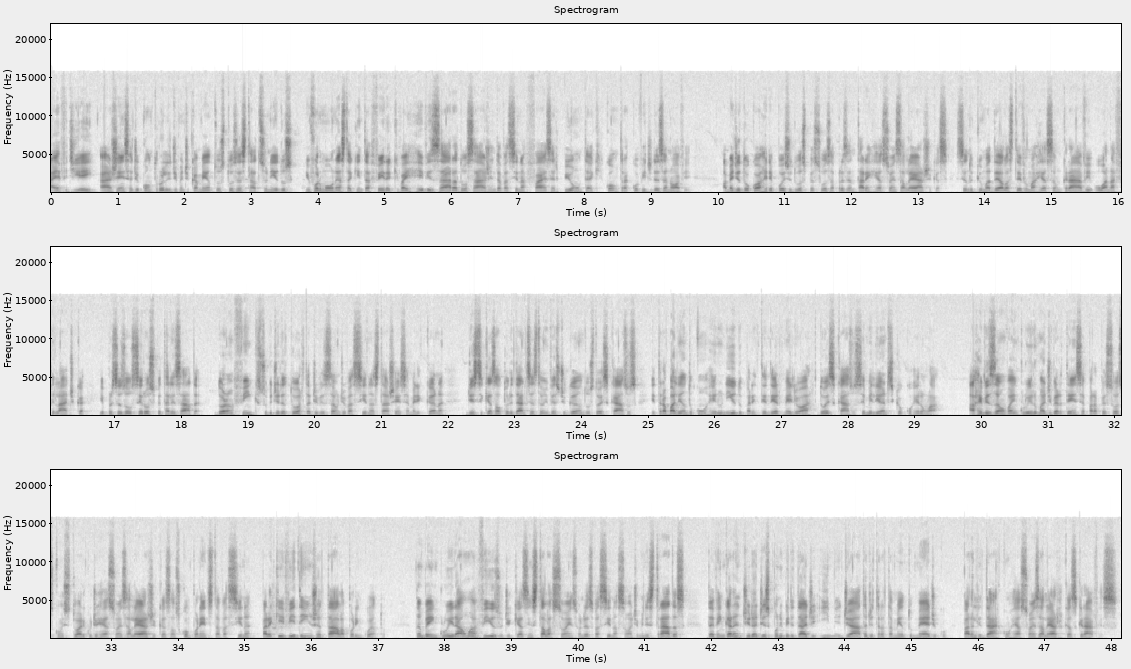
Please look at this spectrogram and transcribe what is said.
A FDA, a Agência de Controle de Medicamentos dos Estados Unidos, informou nesta quinta-feira que vai revisar a dosagem da vacina Pfizer BioNTech contra a Covid-19. A medida ocorre depois de duas pessoas apresentarem reações alérgicas, sendo que uma delas teve uma reação grave ou anafilática e precisou ser hospitalizada. Doran Fink, subdiretor da divisão de vacinas da agência americana, disse que as autoridades estão investigando os dois casos e trabalhando com o Reino Unido para entender melhor dois casos semelhantes que ocorreram lá. A revisão vai incluir uma advertência para pessoas com histórico de reações alérgicas aos componentes da vacina para que evitem injetá-la por enquanto. Também incluirá um aviso de que as instalações onde as vacinas são administradas devem garantir a disponibilidade imediata de tratamento médico para lidar com reações alérgicas graves.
